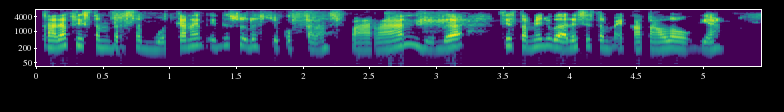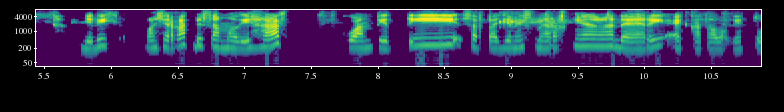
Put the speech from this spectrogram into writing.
terhadap sistem tersebut karena itu sudah cukup transparan juga sistemnya juga ada sistem e-katalog ya. Jadi masyarakat bisa melihat kuantiti serta jenis mereknya dari e-katalog itu.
